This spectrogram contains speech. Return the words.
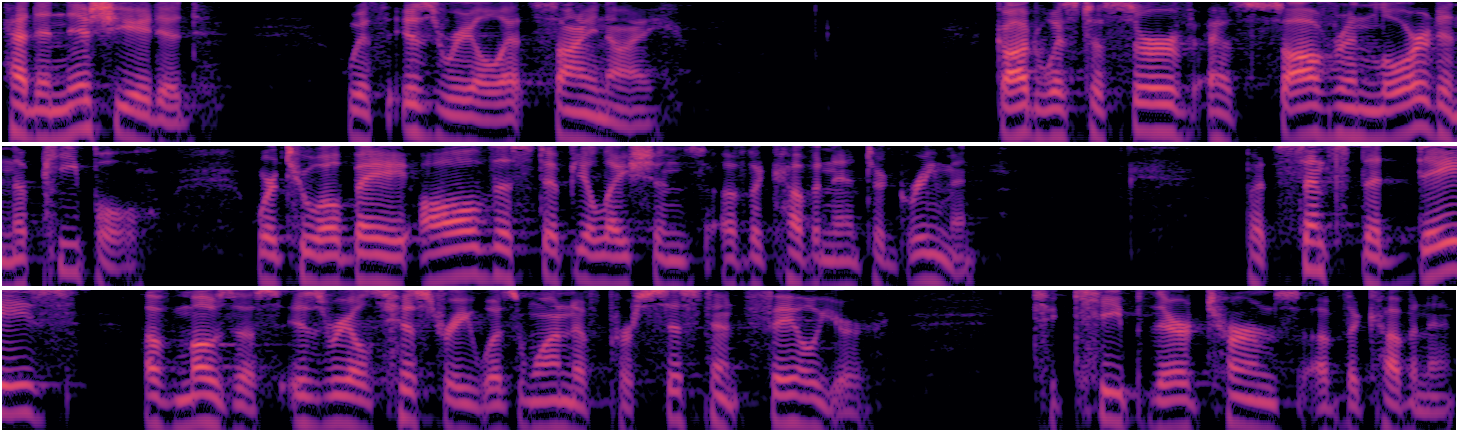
had initiated with Israel at Sinai. God was to serve as sovereign Lord, and the people were to obey all the stipulations of the covenant agreement. But since the days of Moses, Israel's history was one of persistent failure to keep their terms of the covenant.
